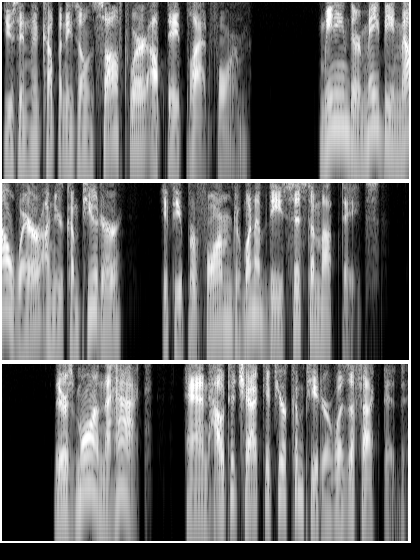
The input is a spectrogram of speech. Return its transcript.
using the company's own software update platform, meaning there may be malware on your computer if you performed one of these system updates. There's more on the hack and how to check if your computer was affected.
